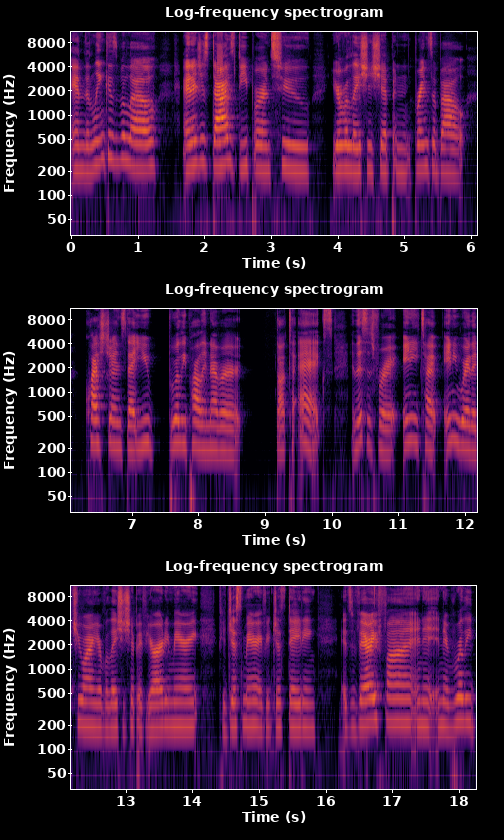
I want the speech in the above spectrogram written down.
and the link is below. And it just dives deeper into your relationship and brings about questions that you really probably never thought to ask. And this is for any type, anywhere that you are in your relationship. If you're already married, if you're just married, if you're just dating, It's very fun and it and it really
